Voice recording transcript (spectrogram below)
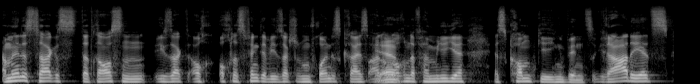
am Ende des Tages da draußen, wie gesagt, auch, auch das fängt ja, wie gesagt, schon im Freundeskreis an, ja. auch in der Familie. Es kommt Gegenwind. Gerade jetzt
